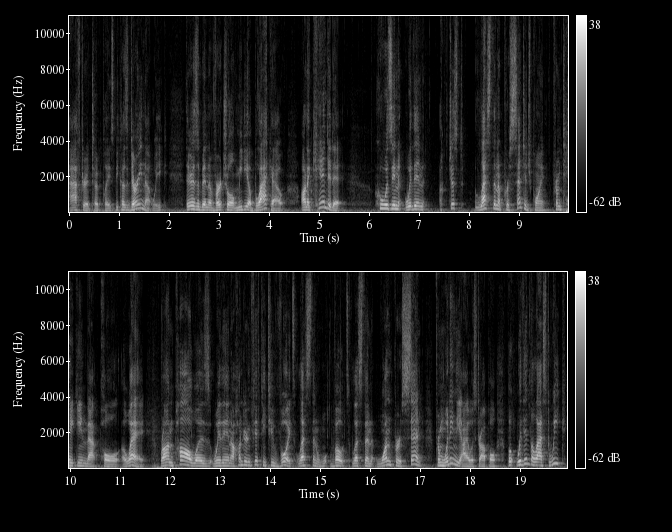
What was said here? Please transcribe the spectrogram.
after it took place because during that week, there has been a virtual media blackout on a candidate who was in within just less than a percentage point from taking that poll away. Ron Paul was within 152 votes, less than votes, less than 1% from winning the Iowa straw poll, but within the last week,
